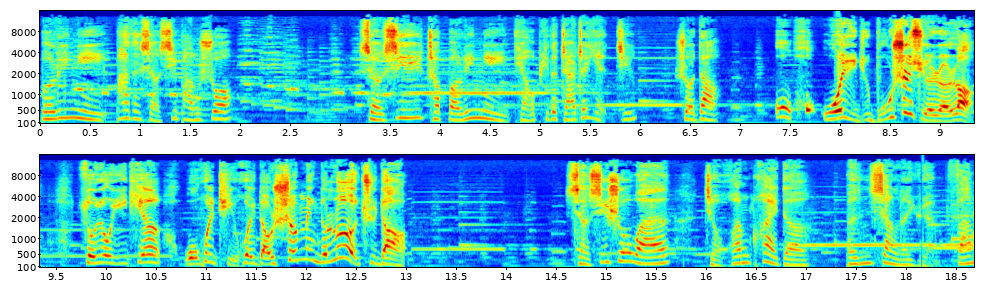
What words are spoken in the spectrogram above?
宝丽妮趴在小溪旁说：“小溪朝宝丽妮调皮的眨眨眼睛，说道：‘哦，我已经不是雪人了，总有一天我会体会到生命的乐趣的。’”小溪说完，就欢快地奔向了远方。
